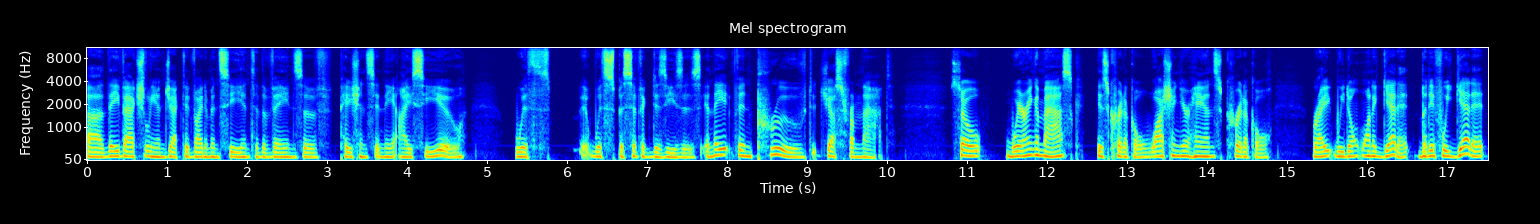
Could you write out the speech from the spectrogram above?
Uh, they've actually injected vitamin C into the veins of patients in the ICU with with specific diseases, and they've improved just from that. So wearing a mask is critical. Washing your hands critical right? We don't want to get it, but if we get it,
